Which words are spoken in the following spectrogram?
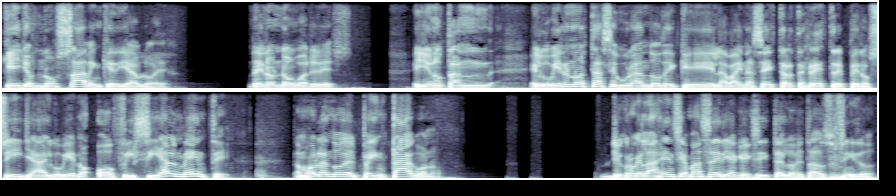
que ellos no saben qué diablo es. They don't know what it is. Ellos no están, el gobierno no está asegurando de que la vaina sea extraterrestre, pero sí ya el gobierno oficialmente, estamos hablando del Pentágono, yo creo que la agencia más seria que existe en los Estados Unidos,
